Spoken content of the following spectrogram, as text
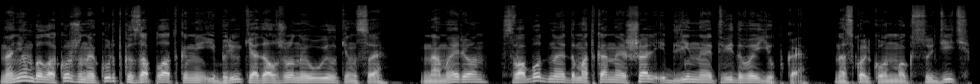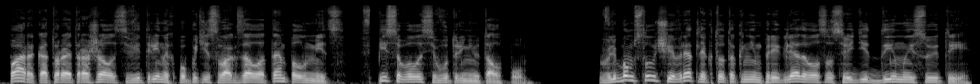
На нем была кожаная куртка с заплатками и брюки, одолженные Уилкинса. На Мэрион — свободная домотканная шаль и длинная твидовая юбка. Насколько он мог судить, пара, которая отражалась в витринах по пути с вокзала Темпл Митс, вписывалась в утреннюю толпу. В любом случае, вряд ли кто-то к ним приглядывался среди дыма и суеты.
